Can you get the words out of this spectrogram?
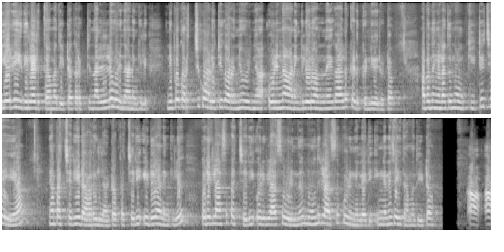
ഈ ഒരു രീതിയിൽ എടുത്താൽ മതി കേട്ടോ കറക്റ്റ് നല്ല ഉഴുന്നാണെങ്കിൽ ഇനിയിപ്പോൾ കുറച്ച് ക്വാളിറ്റി കുറഞ്ഞ ഉഴുന്ന ഉഴുന്നാണെങ്കിൽ ഒരു ഒന്നേകാലൊക്കെ എടുക്കേണ്ടി വരും കേട്ടോ അപ്പം നിങ്ങളത് നോക്കിയിട്ട് ചെയ്യുക ഞാൻ പച്ചരി ഇടാറില്ല കേട്ടോ പച്ചരി ഇടുകയാണെങ്കിൽ ഒരു ഗ്ലാസ് പച്ചരി ഒരു ഗ്ലാസ് ഉഴുന്ന് മൂന്ന് ഗ്ലാസ് പുഴുങ്ങലരി. ഇങ്ങനെ ചെയ്താൽ മതി കേട്ടോ ആ ആ.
